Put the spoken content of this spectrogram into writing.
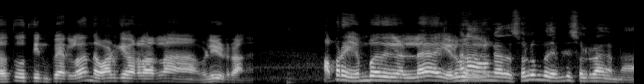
தத்துவத்தின் பேர்ல தான் இந்த வாழ்க்கை வரலாறுலாம் வெளியிடுறாங்க. அப்புறம் எண்பதுகளில் எழுபது அவங்க அதை சொல்லும்போது எப்படி சொல்றாங்கன்னா.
